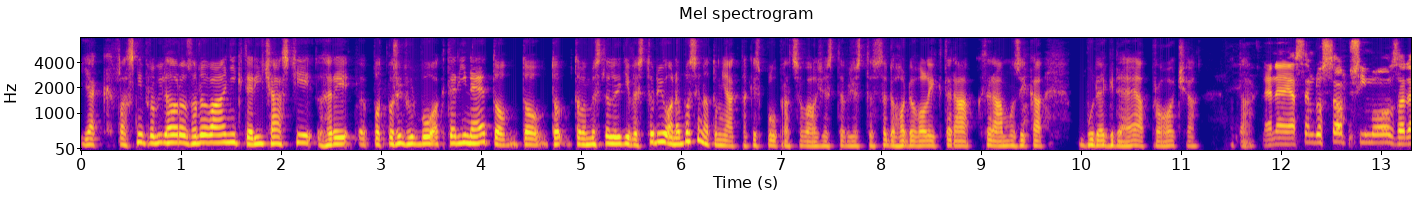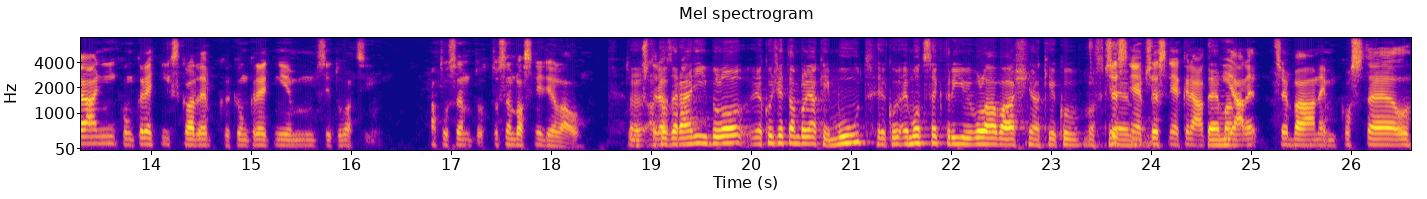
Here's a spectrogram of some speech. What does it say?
jak vlastně probíhalo rozhodování, který části hry podpořit hudbou a který ne. To, to, to, to vymysleli lidi ve studiu, anebo si na tom nějak taky spolupracoval, že jste, že jste se dohodovali, která, která muzika bude kde a proč a, a tak. Ne, ne, já jsem dostal přímo zadání konkrétních skladeb k konkrétním situacím. A to jsem, to, to jsem vlastně dělal. To a teda... to zadání bylo, jako že tam byl nějaký mood, jako emoce, který vyvoláváš nějaký jako vlastně Přesně, přesně, krátký, téma. ne, třeba, nevím, kostel,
